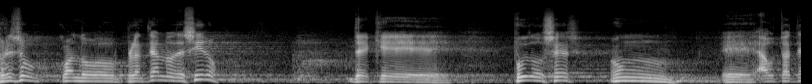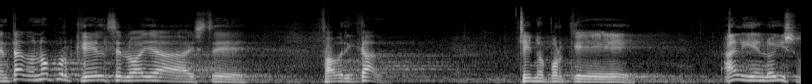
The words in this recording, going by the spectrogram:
Por eso cuando plantean lo de Ciro, de que pudo ser un eh, autoatentado, no porque él se lo haya este, fabricado, sino porque alguien lo hizo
